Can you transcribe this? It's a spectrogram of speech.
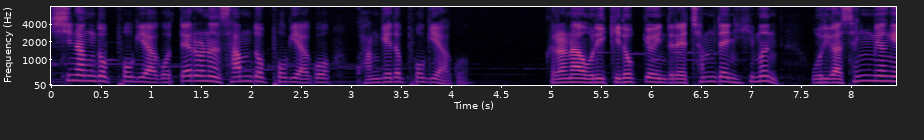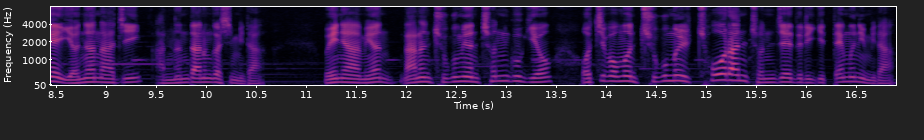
신앙도 포기하고 때로는 삶도 포기하고 관계도 포기하고 그러나 우리 기독교인들의 참된 힘은 우리가 생명에 연연하지 않는다는 것입니다. 왜냐하면 나는 죽으면 천국이요 어찌 보면 죽음을 초월한 존재들이기 때문입니다.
